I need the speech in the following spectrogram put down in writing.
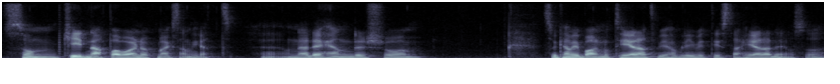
som kidnappar vår uppmärksamhet. Eh, och när det händer så, så kan vi bara notera att vi har blivit distraherade och så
